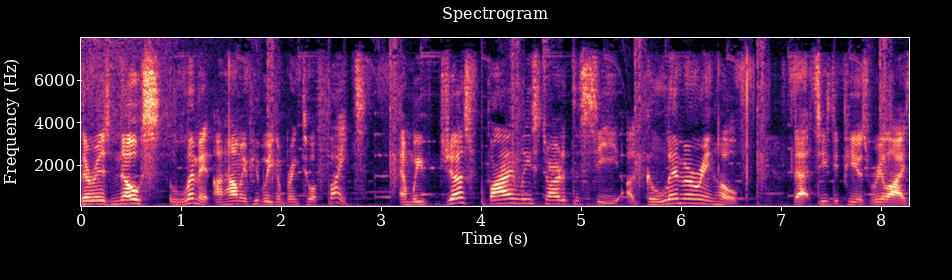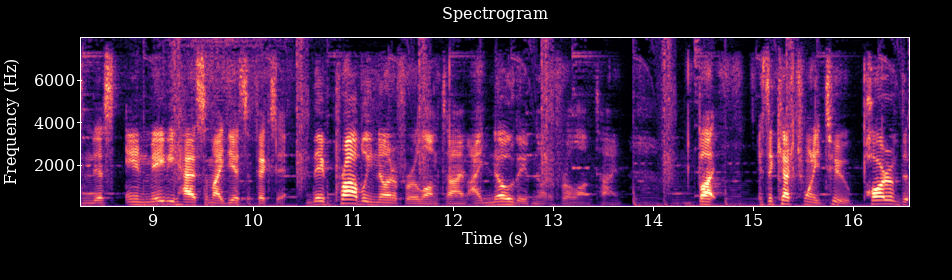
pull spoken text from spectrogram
there is no limit on how many people you can bring to a fight. And we've just finally started to see a glimmering hope that CCP is realizing this and maybe has some ideas to fix it. They've probably known it for a long time. I know they've known it for a long time. But it's a catch 22. Part of the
